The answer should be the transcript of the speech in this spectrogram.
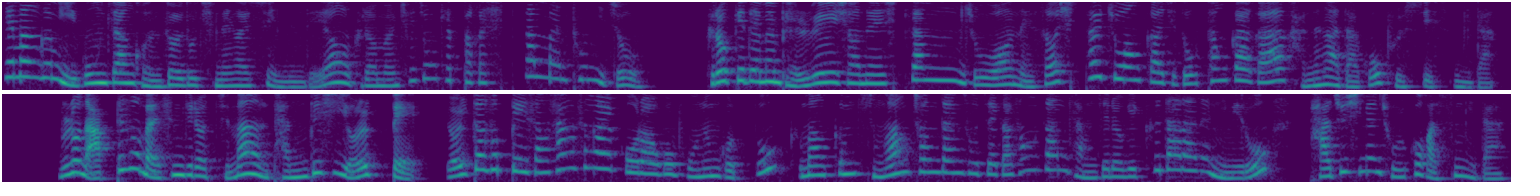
새만금 2공장 건설도 진행할 수 있는데요. 그러면 최종 캐파가 13만 톤이죠. 그렇게 되면 밸류에이션은 13조 원에서 18조 원까지도 평가가 가능하다고 볼 수 있습니다. 물론 앞에서 말씀드렸지만 반드시 10배, 15배 이상 상승할 거라고 보는 것도 그만큼 중앙첨단 소재가 성장 잠재력이 크다라는 의미로 봐주시면 좋을 것 같습니다.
